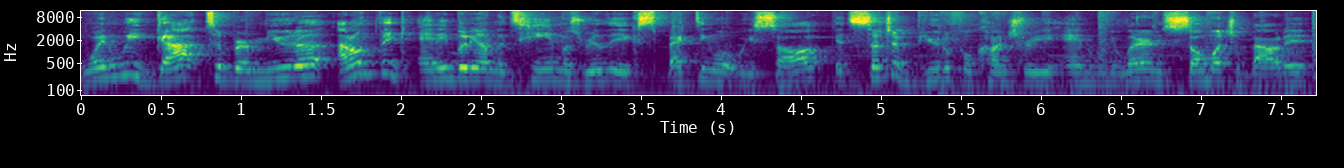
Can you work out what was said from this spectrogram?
When we got to Bermuda, I don't think anybody on the team was really expecting what we saw. It's such a beautiful country and we learned so much about it.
